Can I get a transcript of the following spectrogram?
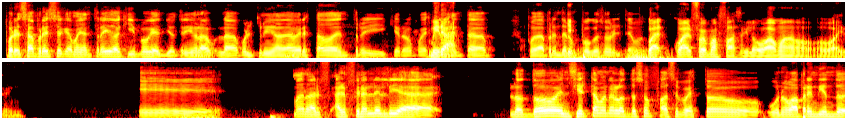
por ese aprecio que me hayan traído aquí, porque yo he tenido la, la oportunidad de haber estado adentro y quiero pues, Mira, que la gente pueda aprender un poco sobre el tema. ¿Cuál, cuál fue más fácil, Obama o, o Biden? Eh, bueno, al, al, final del día, los dos, en cierta manera, los dos son fáciles, porque esto uno va aprendiendo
